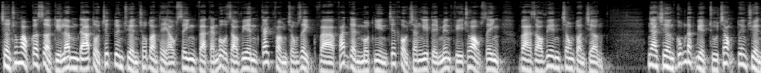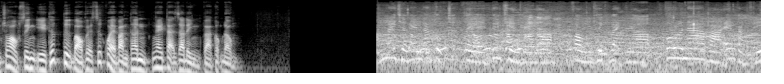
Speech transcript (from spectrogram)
Trường Trung học cơ sở Kỳ Lâm đã tổ chức tuyên truyền cho toàn thể học sinh và cán bộ giáo viên cách phòng chống dịch và phát gần 1.000 chiếc khẩu trang y tế miễn phí cho học sinh và giáo viên trong toàn trường. Nhà trường cũng đặc biệt chú trọng tuyên truyền cho học sinh ý thức tự bảo vệ sức khỏe bản thân ngay tại gia đình và cộng đồng. Trường em đã tổ chức về tuyên truyền về ờ, phòng dịch bệnh ờ, corona và em cảm thấy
